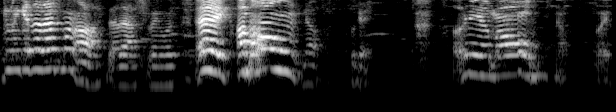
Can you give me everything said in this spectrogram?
Can we get the last one? Ah, oh, that last one was, hey, I'm home! No, okay. Honey, I'm home! No. Right.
